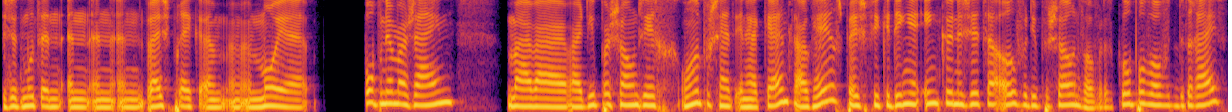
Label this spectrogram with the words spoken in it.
Dus het moet een, een, een, een wij spreken een, een, een mooie popnummer zijn. Maar waar, waar die persoon zich 100% in herkent. Waar ook heel specifieke dingen in kunnen zitten over die persoon. Of over het koppel of over het bedrijf.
